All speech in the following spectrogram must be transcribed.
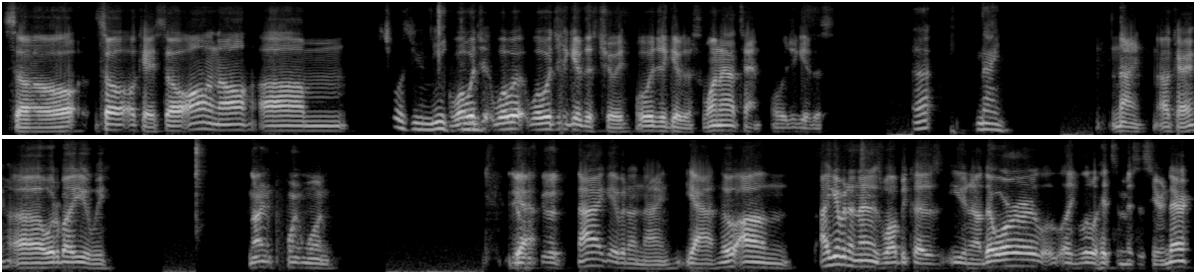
So so okay. So all in all, um, which was unique. what would you what would, what would you give this, Chewy? What would you give this? One out of ten. What would you give this? Uh, nine? Nine. Okay. Uh, what about you? We. 9.1. It Yeah. was good. I gave it a nine. Yeah. No. Um, I give it a nine as well because you know there were like little hits and misses here and there,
